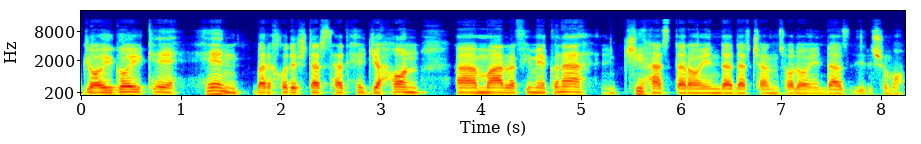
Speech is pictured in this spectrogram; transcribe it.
جایگاهی که هند برای خودش در سطح جهان معرفی می‌کنه چی هست در آینده در چند سال آینده از دید شما؟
